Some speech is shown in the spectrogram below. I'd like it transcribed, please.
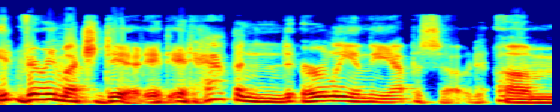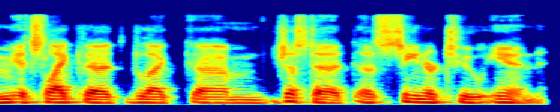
It very much did. It, it happened early in the episode. Um, it's like the like um, just a, a, scene or two in.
